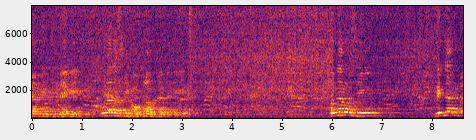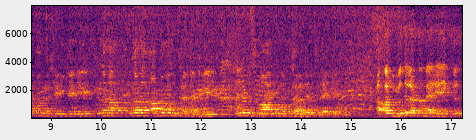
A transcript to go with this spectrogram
ਚਾਰ ਗਿਣਤੀ ਰਹਿ ਗਈ, ਉਹਨਾਂ ਦਾ ਅਸੀਂ ਹੌਸਲਾ ਉੱਚਾ ਚੱਕੀਏ ਉਹਨਾਂ ਨੂੰ ਅਸੀਂ ਵਿੰਦਾ ਕਟਾਉਣਾ ਨਸ਼ੇ ਦੀ ਕਹਿ ਕੇ ਉਹਨਾਂ ਦਾ ਉਹਨਾਂ ਦਾ ਆਤਮਾ ਉੱਚਾ ਚੱਕ ਕੇ ਉਹਨਾਂ ਨੂੰ ਸਮਾਜ ਦੀ ਮੁੱਖ ਧਾਰਾ ਦੇ ਵਿੱਚ ਲੈ ਕੇ ਆਏ। ਆਪਾਂ ਨੂੰ ਯੁੱਧ ਲੜਨਾ ਪੈ ਰਿਹਾ ਇੱਕ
